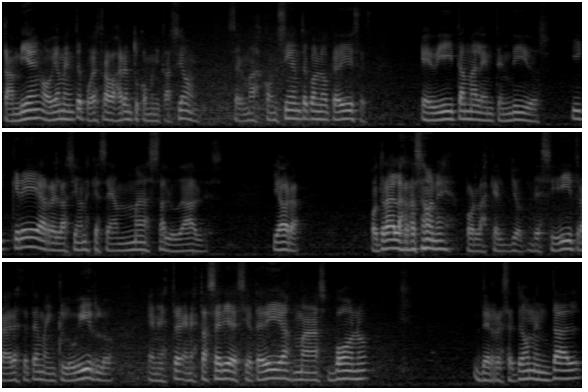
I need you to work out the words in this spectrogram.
También, obviamente, puedes trabajar en tu comunicación, ser más consciente con lo que dices, evita malentendidos y crea relaciones que sean más saludables. Y ahora, otra de las razones por las que yo decidí traer este tema, incluirlo en, este, en esta serie de siete días, más bono de reseteo mental,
